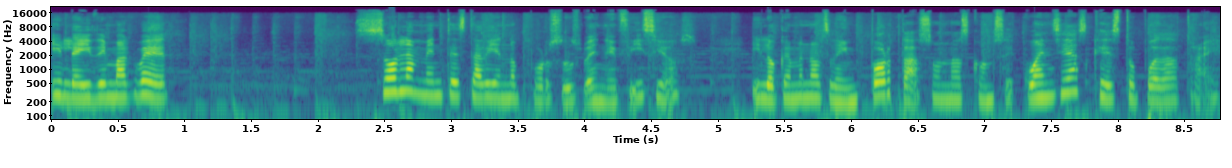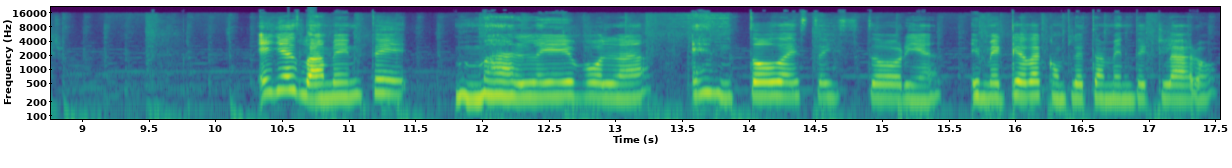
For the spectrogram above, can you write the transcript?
y Lady Macbeth solamente está viendo por sus beneficios y lo que menos le importa son las consecuencias que esto pueda traer. Ella es la mente malévola en toda esta historia y me queda completamente claro.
